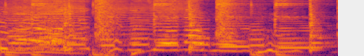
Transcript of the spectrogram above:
좋아요.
